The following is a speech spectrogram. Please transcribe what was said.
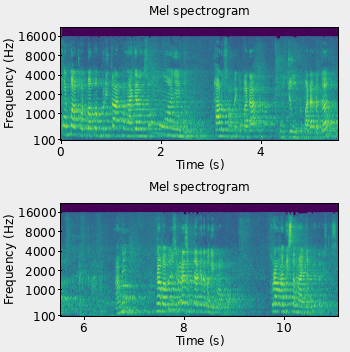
Khotbah-khotbah pemberitaan, pengajaran semuanya itu harus sampai kepada ujung kepada kekal. Amin. Nah, Bapak Ibu sekalian sebentar kita bagi kelompok. Kurang lebih setengah jam kita diskusi.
